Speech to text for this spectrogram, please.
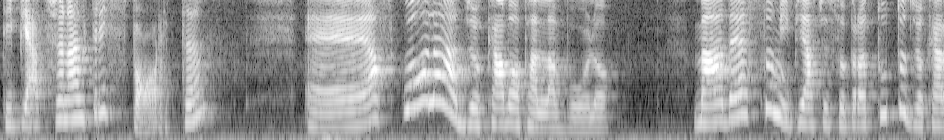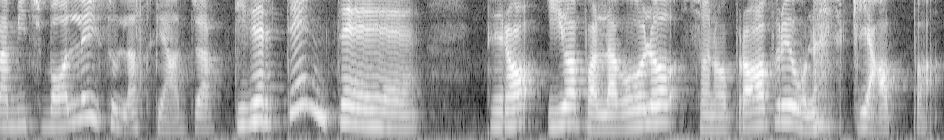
ti piacciono altri sport? Eh, a scuola giocavo a pallavolo, ma adesso mi piace soprattutto giocare a beach volley sulla spiaggia. Divertente! Però io a pallavolo sono proprio una schiappa.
